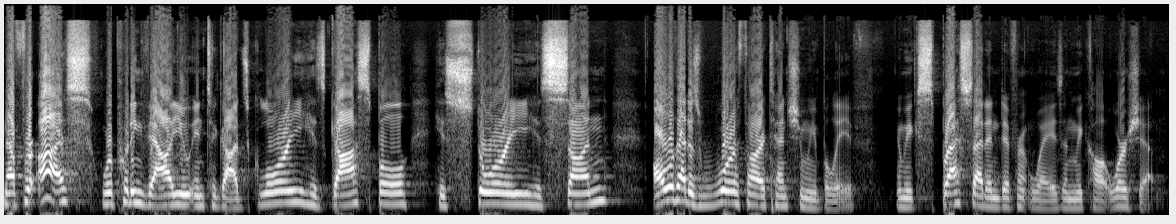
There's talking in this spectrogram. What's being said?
Now, for us, we're putting value into God's glory, His gospel, His story, His Son. All of that is worth our attention, we believe. And we express that in different ways, and we call it worship.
